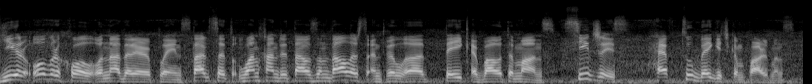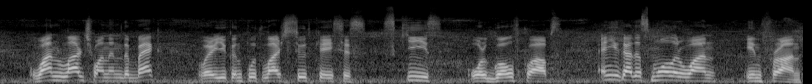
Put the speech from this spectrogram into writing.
Gear overhaul on other airplanes starts at $100,000 and will uh, take about a month. CJs have two baggage compartments. One large one in the back where you can put large suitcases, skis or golf clubs. And you got a smaller one in front.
